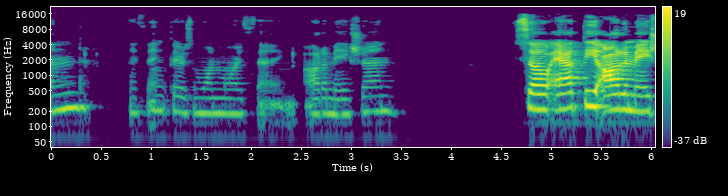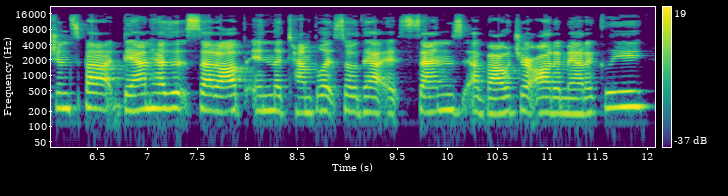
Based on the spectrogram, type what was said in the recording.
And I think there's one more thing, automation. So at the automation spot, Dan has it set up in the template so that it sends a voucher automatically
